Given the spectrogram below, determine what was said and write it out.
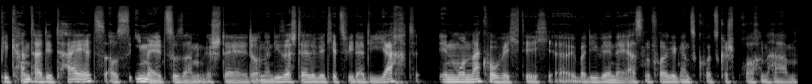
pikanter Details aus E-Mails zusammengestellt. Und an dieser Stelle wird jetzt wieder die Yacht in Monaco wichtig, äh, über die wir in der ersten Folge ganz kurz gesprochen haben.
